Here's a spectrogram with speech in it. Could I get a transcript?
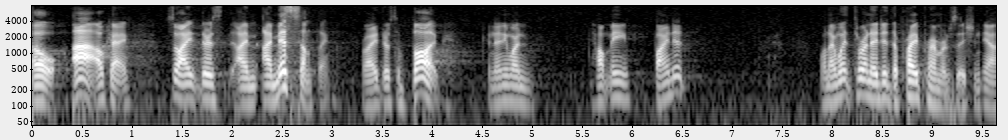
Oh, ah, okay. So I, there's, I, I missed something, right? There's a bug. Can anyone help me find it? When I went through and I did the type parameterization, yeah.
